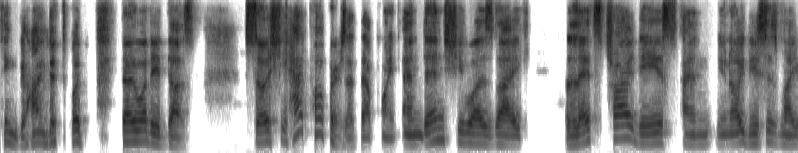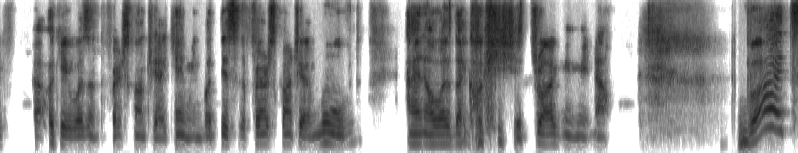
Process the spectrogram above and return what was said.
thing behind it, but that's what it does. So she had poppers at that point, and then she was like, "Let's try this." And you know, this is my uh, okay. It wasn't the first country I came in, but this is the first country I moved, and I was like, "Okay, she's drugging me now." But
